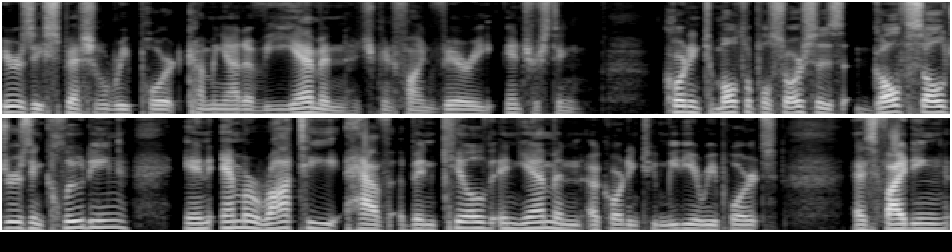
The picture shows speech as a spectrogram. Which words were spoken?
Here's a special report coming out of Yemen that you can find very interesting. According to multiple sources, Gulf soldiers, including in Emirati, have been killed in Yemen, according to media reports, as fighting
